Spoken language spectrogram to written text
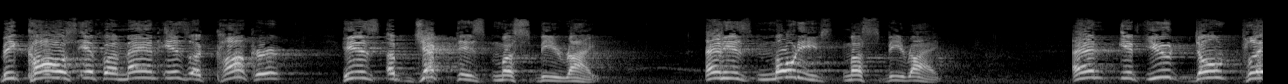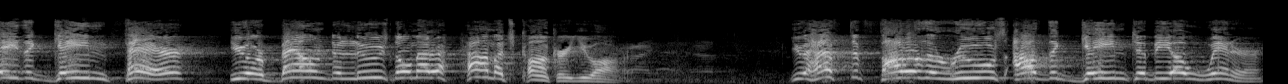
because if a man is a conqueror, his objectives must be right. And his motives must be right. And if you don't play the game fair, you are bound to lose no matter how much conqueror you are. You have to follow the rules of the game to be a winner.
